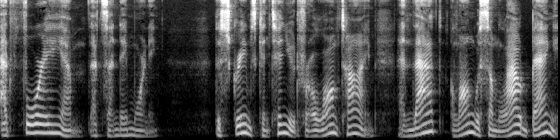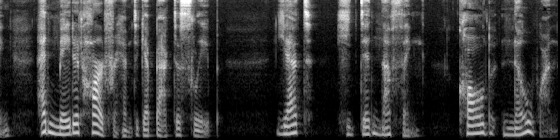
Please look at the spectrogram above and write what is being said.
at 4 a.m. that Sunday morning. The screams continued for a long time, and that, along with some loud banging, had made it hard for him to get back to sleep. Yet he did nothing, called no one.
